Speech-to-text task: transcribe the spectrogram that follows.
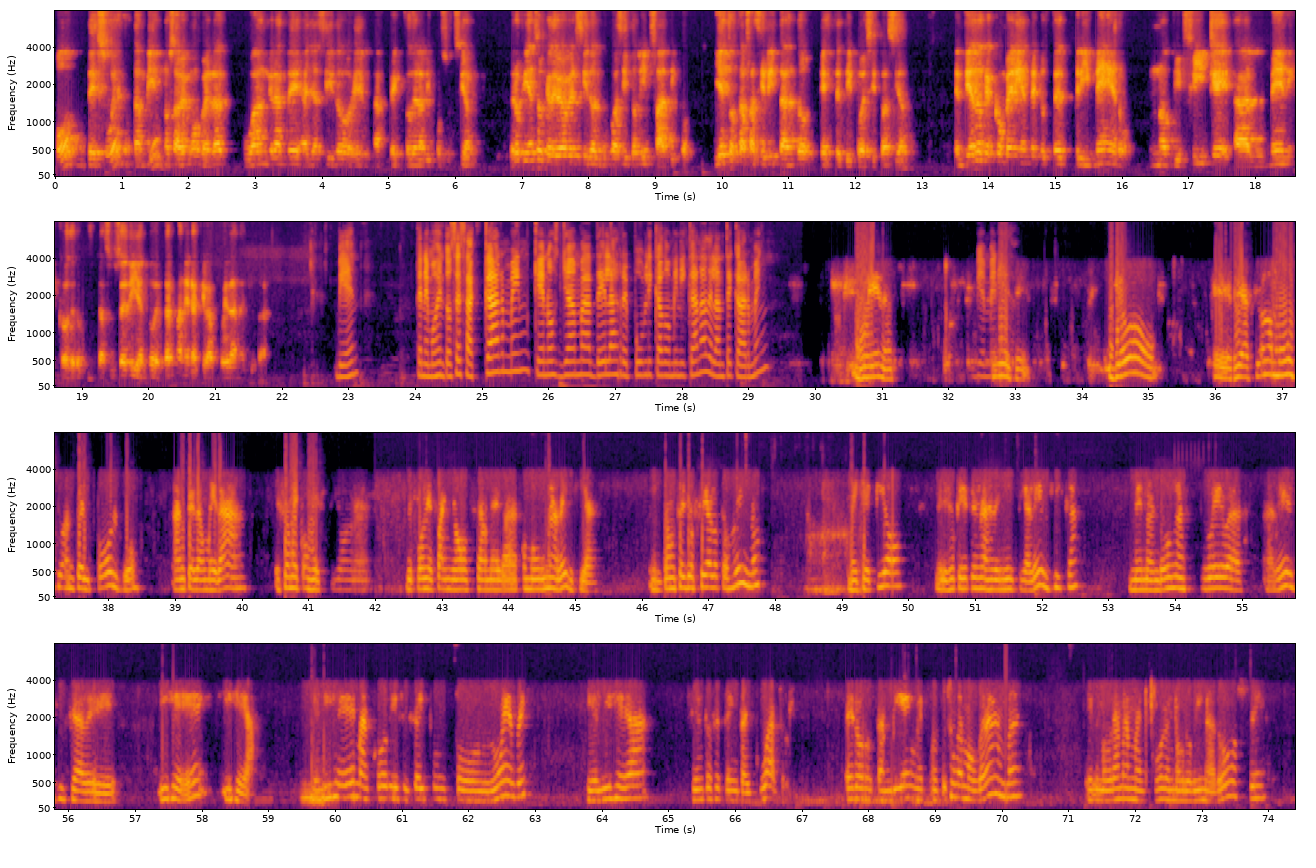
o de suelo también. No sabemos, ¿verdad? cuán grande haya sido el aspecto de la liposucción, pero pienso que debe haber sido algún vasito linfático y esto está facilitando este tipo de situación. Entiendo que es conveniente que usted primero notifique al médico de lo que está sucediendo de tal manera que la puedan ayudar. Bien, tenemos entonces a Carmen que nos llama de la República Dominicana. Adelante, Carmen. Buenas. Bienvenida. yo eh, reacciono mucho ante el polvo, ante la humedad, eso me congestiona, me pone fañosa, me da como una alergia. Entonces yo fui al otorrino, me chequeó, me dijo que yo tenía una rinitis alérgica, me mandó unas pruebas alérgicas de IgE, IgA. El IgE marcó 16.9 y el IgA 174. Pero también me puso un hemograma. El hemograma marcó la hemoglobina 12,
